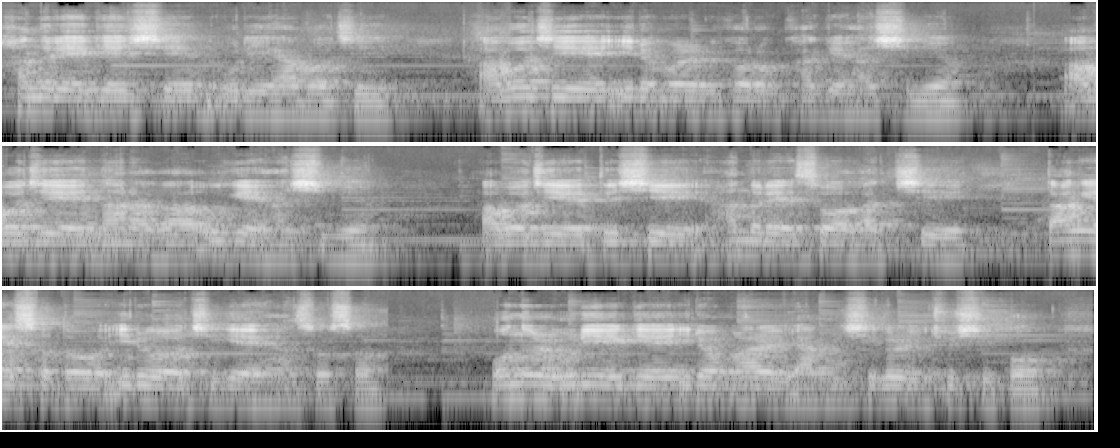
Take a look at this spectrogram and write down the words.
하늘에 계신 우리 아버지, 아버지의 이름을 거룩하게 하시며 아버지의 나라가 오게 하시며 아버지의 뜻이 하늘에서와 같이 땅에서도 이루어지게 하소서. 오늘 우리에게 일용할 양식을 주시고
